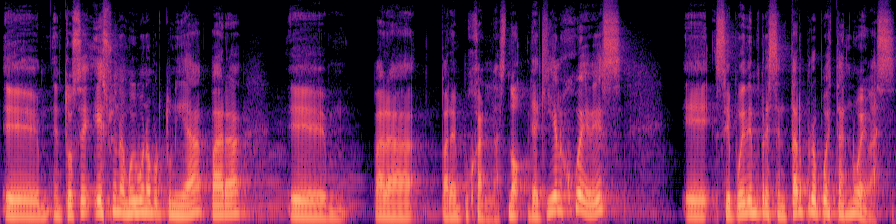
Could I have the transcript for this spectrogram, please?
Eh, entonces, es una muy buena oportunidad para, eh, para, para empujarlas. No, de aquí al jueves eh, se pueden presentar propuestas nuevas.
